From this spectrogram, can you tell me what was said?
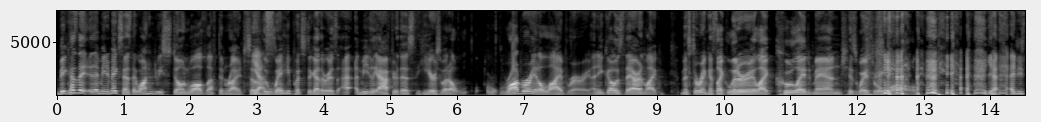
because they. I mean, it makes sense. They want him to be stonewalled left and right. So Yes. the way he puts together is uh, immediately after this, he hears about a robbery at a library, and he goes there and like Mr. Ring has like literally like Kool Aid man his way through a wall. yeah, yeah, and he's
